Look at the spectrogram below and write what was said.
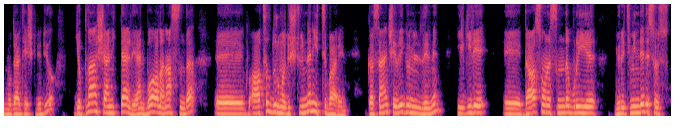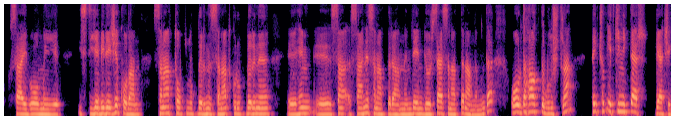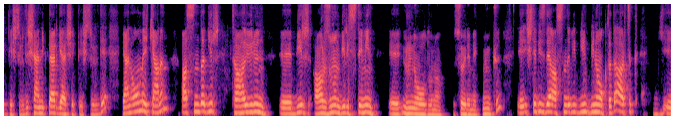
model teşkil ediyor? Yapılan şenliklerle yani bu alan aslında e, atıl duruma düştüğünden itibaren Gazhane çevre gönüllülerinin ilgili e, daha sonrasında burayı yönetiminde de söz sahibi olmayı isteyebilecek olan sanat topluluklarını, sanat gruplarını e, hem e, sahne sanatları anlamında hem görsel sanatlar anlamında orada halkla buluşturan pek çok etkinlikler gerçekleştirildi, şenlikler gerçekleştirildi. Yani o mekanın aslında bir tahayyülün, e, bir arzunun, bir istemin ürünü olduğunu söylemek mümkün. İşte biz de aslında bir, bir, bir noktada artık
